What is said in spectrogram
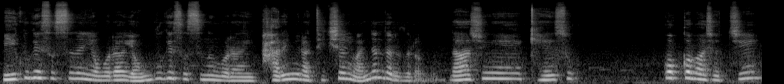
미국에서 쓰는 영어랑 영국에서 쓰는 거랑 이 발음이랑 딕션이 완전 다르더라고. 나중에 계속 꺾어 마셨지.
